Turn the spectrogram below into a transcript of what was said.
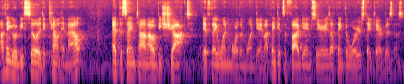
I think it would be silly to count him out. At the same time, I would be shocked if they win more than one game. I think it's a five game series. I think the Warriors take care of business.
